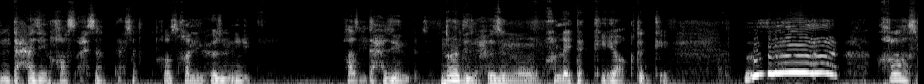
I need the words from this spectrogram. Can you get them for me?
انت حزين خلاص احسن احسن خلاص خلي الحزن يجي. خلاص انت حزين نادي الحزن وخليه يتكي ياك تكي. خلاص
